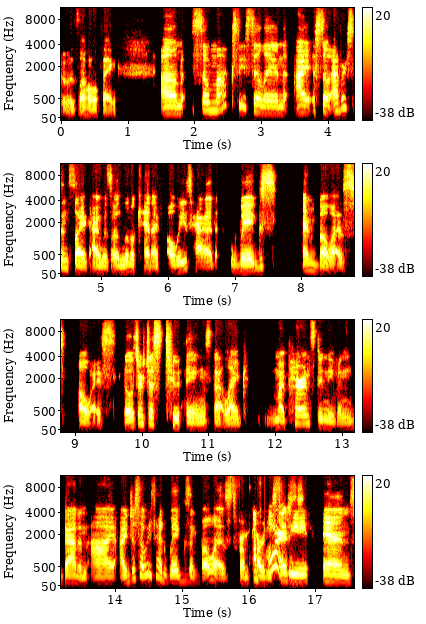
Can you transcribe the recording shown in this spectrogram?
It was the whole thing. Um, so moxycillin, I so ever since like I was a little kid, I've always had wigs and boas. Always. Those are just two things that like my parents didn't even bat an eye. I just always had wigs and boas from Party City. And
